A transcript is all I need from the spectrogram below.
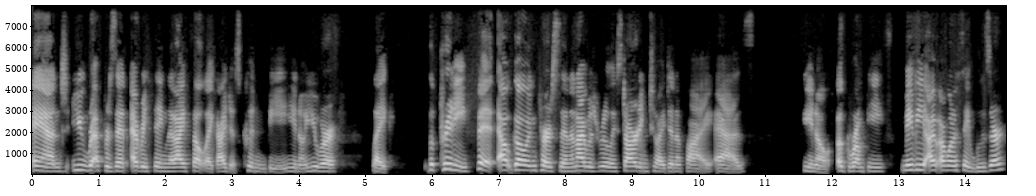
and you represent everything that I felt like I just couldn't be. You know, you were like the pretty, fit, outgoing person. And I was really starting to identify as, you know, a grumpy, maybe I, I want to say loser.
